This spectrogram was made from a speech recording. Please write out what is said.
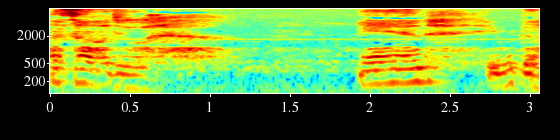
that's how I do it. And here we go.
